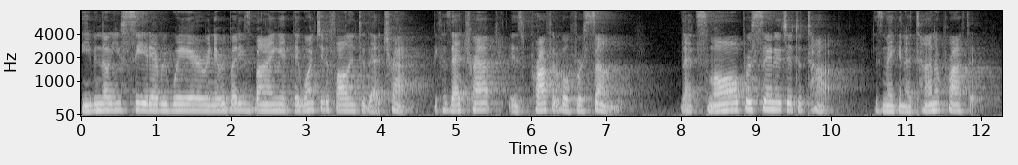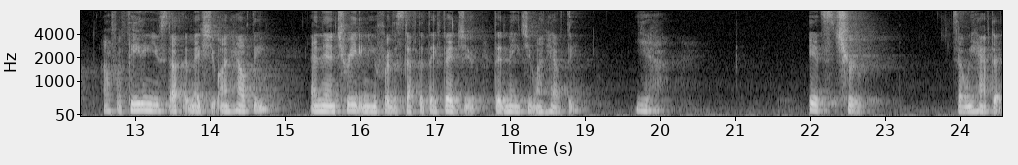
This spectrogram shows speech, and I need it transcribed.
even though you see it everywhere and everybody's buying it, they want you to fall into that trap because that trap is profitable for some. That small percentage at the top is making a ton of profit off of feeding you stuff that makes you unhealthy and then treating you for the stuff that they fed you that made you unhealthy. Yeah. It's true. So we have to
